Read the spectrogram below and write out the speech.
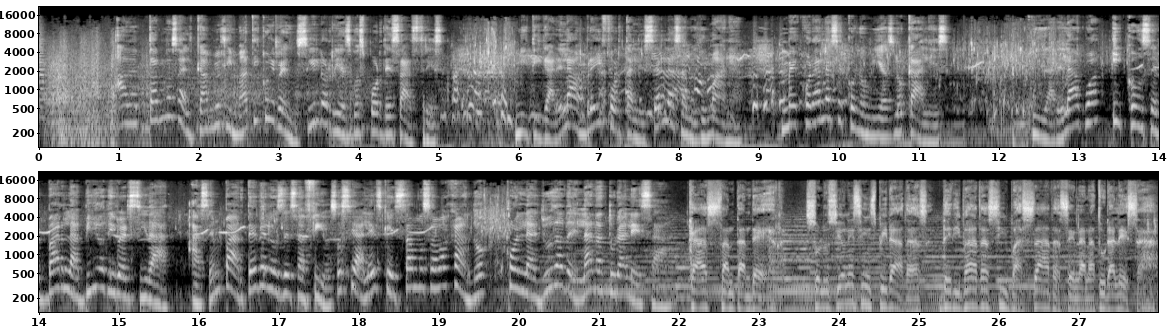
Adaptarnos al cambio climático y reducir los riesgos por desastres. Mitigar el hambre y fortalecer la salud humana. Mejorar las economías locales cuidar el agua y conservar la biodiversidad hacen parte de los desafíos sociales que estamos trabajando con la ayuda de la naturaleza. CAS Santander. Soluciones inspiradas, derivadas y basadas en la naturaleza.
